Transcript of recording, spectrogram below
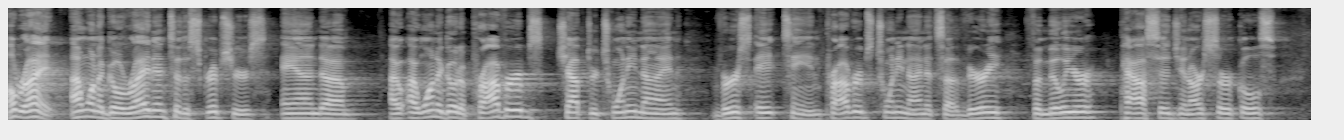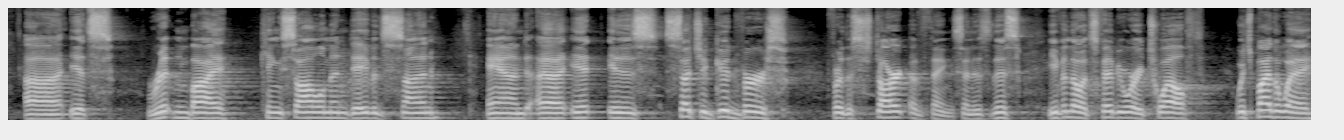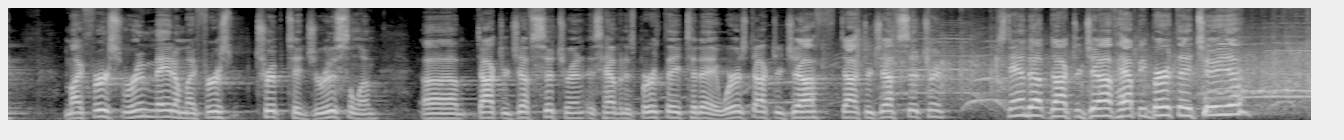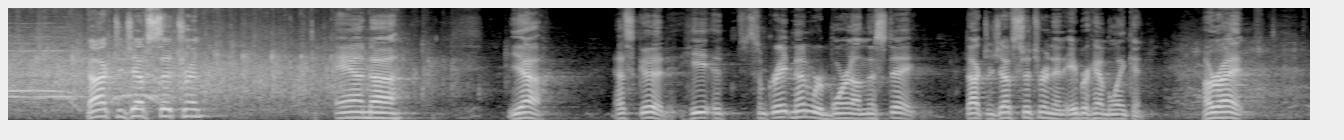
All right, I want to go right into the scriptures, and um, I, I want to go to Proverbs chapter 29, verse 18. Proverbs 29, it's a very familiar passage in our circles. Uh, it's written by King Solomon, David's son, and uh, it is such a good verse for the start of things. And is this, even though it's February 12th, which, by the way, my first roommate on my first trip to Jerusalem uh, Dr. Jeff Citron is having his birthday today. Where's Dr. Jeff? Dr. Jeff Citron. Stand up, Dr. Jeff. Happy birthday to you. Dr. Jeff Citron. And uh, yeah, that's good. He, some great men were born on this day Dr. Jeff Citron and Abraham Lincoln. All right.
